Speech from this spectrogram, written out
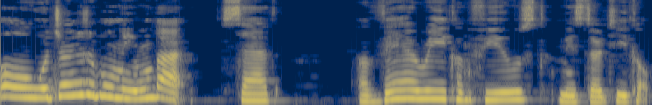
哦，我真是不明白。said A very confused Mr. Tickle，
